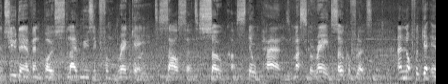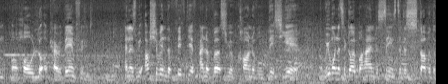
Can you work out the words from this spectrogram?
The two-day event boasts live music from reggae to salsa to soca, steel pans, masquerade, soca floats, and not forgetting a whole lot of Caribbean food. And as we usher in the 50th anniversary of Carnival this year, we wanted to go behind the scenes to discover the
